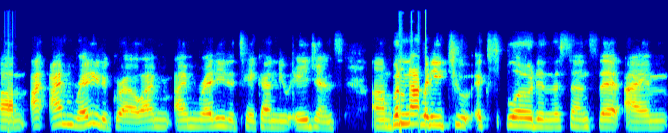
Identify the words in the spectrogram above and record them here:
um, I, I'm ready to grow. I'm I'm ready to take on new agents, um, but I'm not ready to explode in the sense that I'm,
